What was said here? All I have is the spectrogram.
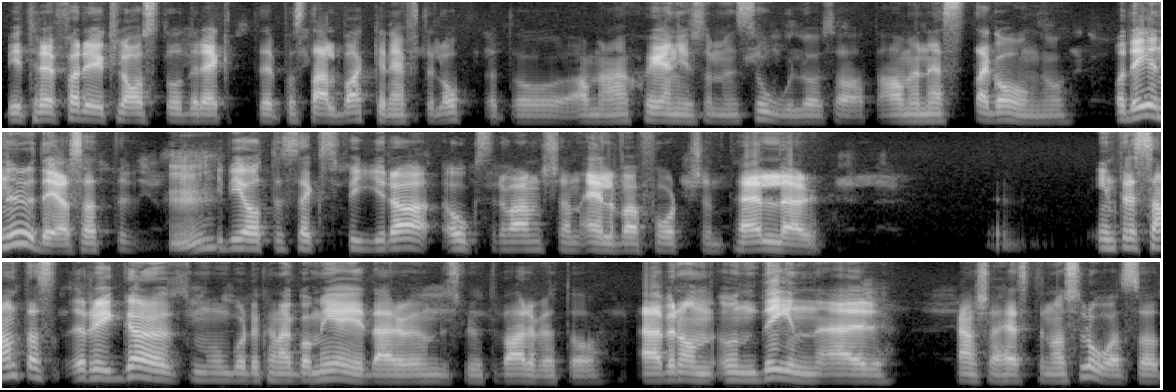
vi träffade ju Claes då direkt på stallbacken efter loppet och ja, han sken ju som en sol och sa att ja, men nästa gång. Och, och det är nu det, så att Mm. i V86 4, Oaks-revanschen, 11 Fortune Teller. Intressanta ryggar som hon borde kunna gå med i där under slutvarvet. Och även om Undin är kanske hästen att slå så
